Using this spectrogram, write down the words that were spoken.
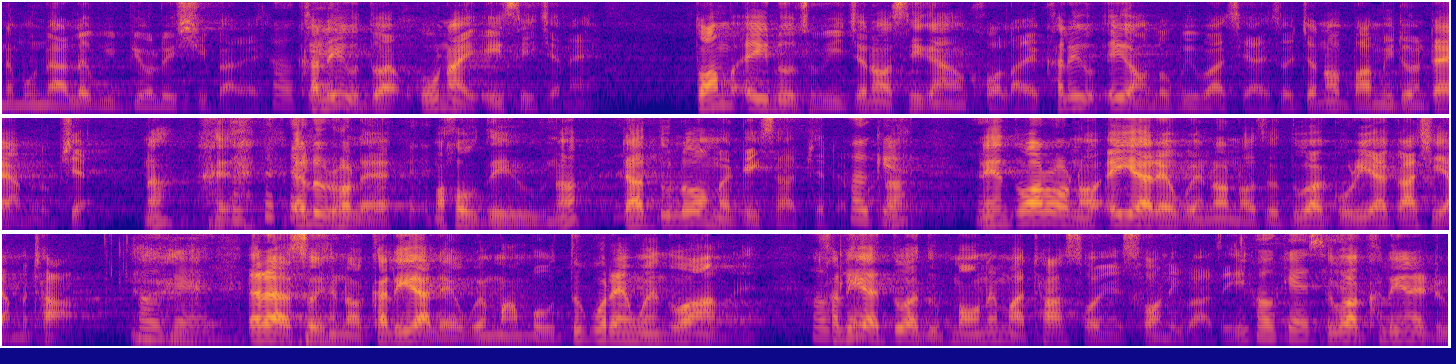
နမူနာလုပ်ပြီးပြောလို့ရှိပါတယ်ဟုတ်ကဲ့ခလေးကိုတော့9နိုင်အိတ်စေချင်တယ်သွားမအိတ်လို့ဆိုပြီးကျွန်တော်စီကံကိုခေါ်လာတယ်ခလေးကိုအိတ်အောင်လုပ်ပေးပါဆရာကြီးဆိုကျွန်တော်ဗာမီတွန်တက်ရမလို့ဖြစ် နော်အဲ့လိုတော့လည်းမဟုတ်သေးဘူးနော်ဒါသူလို့မကိစ္စဖြစ်တယ်ဟုတ်ကဲ့နင်သွားတော့တော့အိတ်ရတဲ့ဝင်တော့တော့ဆို तू ကကိုရီးယားကားရှိရမထဟုတ်ကဲ့အဲ့ဒါဆိုရင်တော့ခလေးကလည်းဝင်မှာမဟုတ်သူကိုယ်တိုင်ဝင်သွားရမယ်ဟုတ်ကဲ့ခလေးကသူ့ကသူမှောင်ထဲမှာထားဆော့ရင်ဆော့နေပါစေဟုတ်ကဲ့ဆရာသူကခလေးနဲ့တူ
